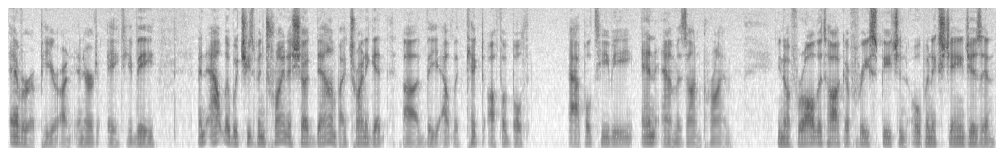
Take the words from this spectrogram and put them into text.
ever appear on NRA TV, an outlet which she's been trying to shut down by trying to get uh, the outlet kicked off of both Apple TV and Amazon Prime you know, for all the talk of free speech and open exchanges and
